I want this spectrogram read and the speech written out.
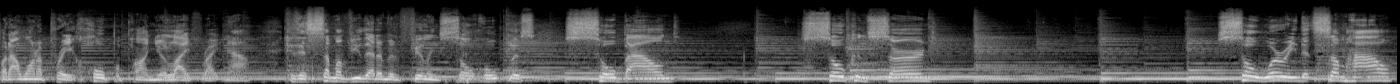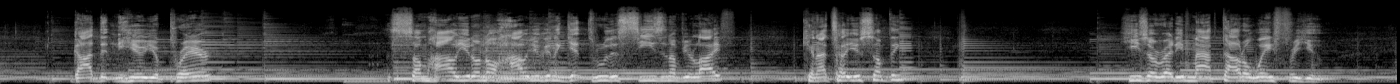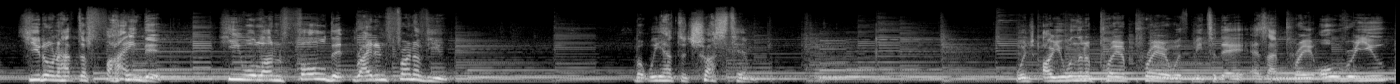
But I want to pray hope upon your life right now. Because there's some of you that have been feeling so hopeless, so bound, so concerned, so worried that somehow God didn't hear your prayer. Somehow you don't know how you're going to get through this season of your life. Can I tell you something? He's already mapped out a way for you. You don't have to find it, He will unfold it right in front of you. But we have to trust Him. Are you willing to pray a prayer with me today as I pray over you?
